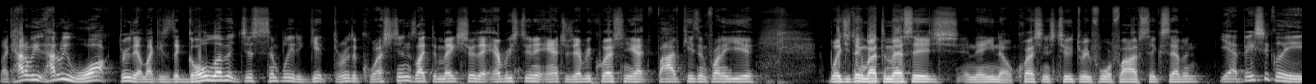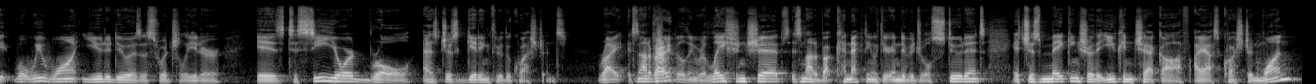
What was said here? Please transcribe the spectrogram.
Like how do we how do we walk through that? Like is the goal of it just simply to get through the questions, like to make sure that every student answers every question? You got five kids in front of you. What did you think about the message? And then you know questions two, three, four, five, six, seven. Yeah, basically, what we want you to do as a Switch leader is to see your role as just getting through the questions. Right? It's not Okay. about building relationships. It's not about connecting with your individual students. It's just making sure that you can check off. I ask question one,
